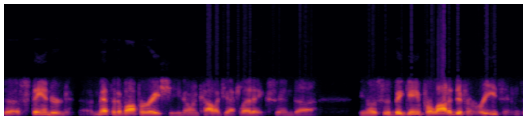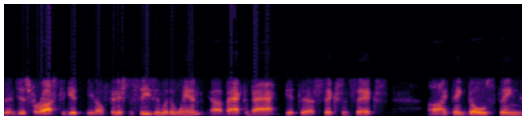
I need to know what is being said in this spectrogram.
the standard method of operation, you know, in college athletics, and uh, you know, this is a big game for a lot of different reasons, and just for us to get you know finish the season with a win uh, back to back, get to six and six uh, I think those things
